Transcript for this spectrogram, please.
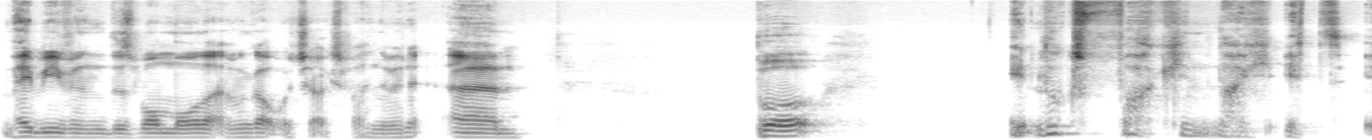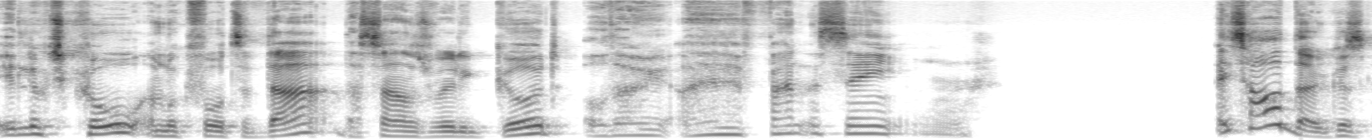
Maybe even there's one more that I haven't got, which I'll explain in a minute. Um, but it looks fucking like it. It looks cool. I'm looking forward to that. That sounds really good. Although uh, fantasy, mm, it's hard though because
